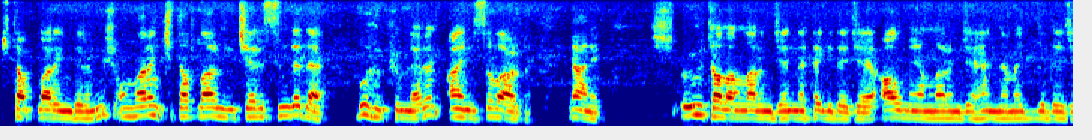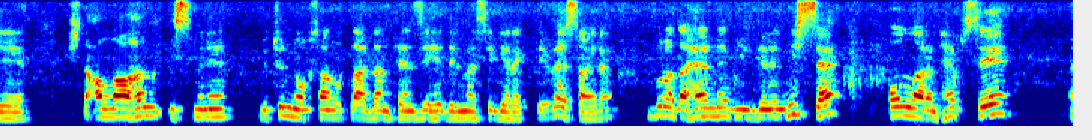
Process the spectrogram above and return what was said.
kitaplar indirilmiş. Onların kitaplarının içerisinde de bu hükümlerin aynısı vardı. Yani öğüt alanların cennete gideceği, almayanların cehenneme gideceği, işte Allah'ın ismini bütün noksanlıklardan tenzih edilmesi gerektiği vesaire. Burada her ne bildirilmişse onların hepsi e,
